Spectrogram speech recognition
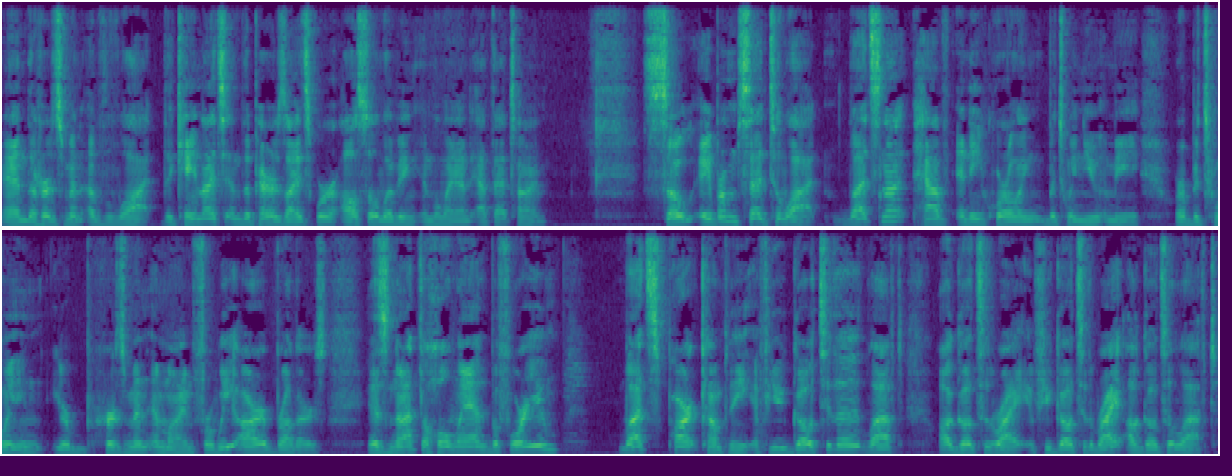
and the herdsmen of Lot. The Canaanites and the Perizzites were also living in the land at that time. So Abram said to Lot, Let's not have any quarreling between you and me, or between your herdsmen and mine, for we are brothers. Is not the whole land before you? Let's part company. If you go to the left, I'll go to the right. If you go to the right, I'll go to the left.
